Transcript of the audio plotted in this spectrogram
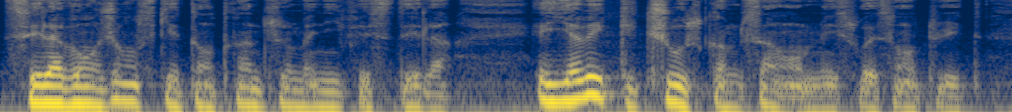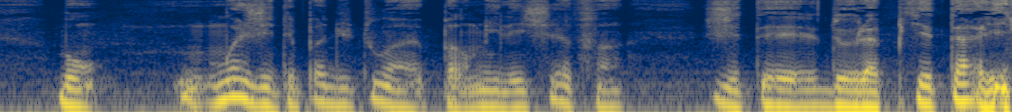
C'est la vengeance qui est en train de se manifester là. Et il y avait quelque chose comme ça en mai 68. Bon, moi j'étais pas du tout hein, parmi les chefs. hein. J'étais de la piétaille.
